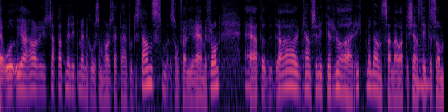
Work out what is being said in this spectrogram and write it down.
Eh, och jag har chattat med lite människor som har sett det här på distans, som följer det hemifrån. Eh, att ja, kanske lite rörigt med dansarna och att det känns Mm. lite som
